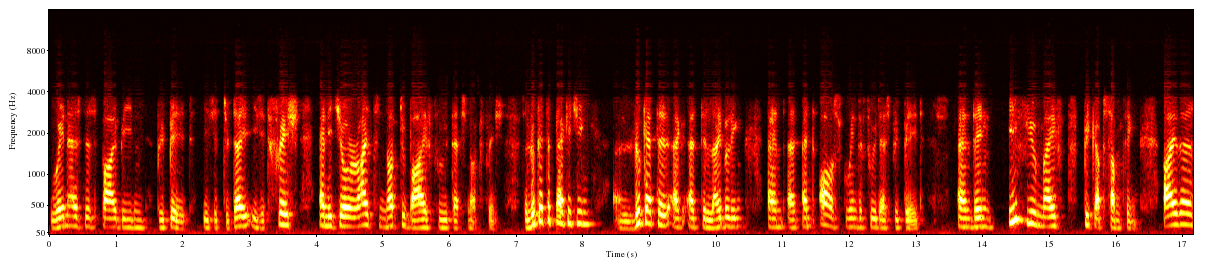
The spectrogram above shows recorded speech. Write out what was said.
when has this pie been prepared? Is it today? Is it fresh? And it's your right not to buy food that's not fresh. So look at the packaging, look at the at the labeling and, and, and ask when the food has prepared. And then if you may pick up something, either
